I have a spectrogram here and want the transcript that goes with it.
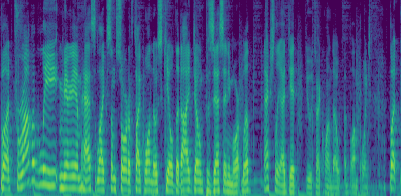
but probably Miriam has like some sort of taekwondo skill that I don't possess anymore. Well, actually, I did do taekwondo at one point, but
